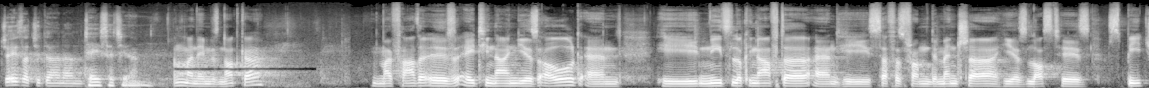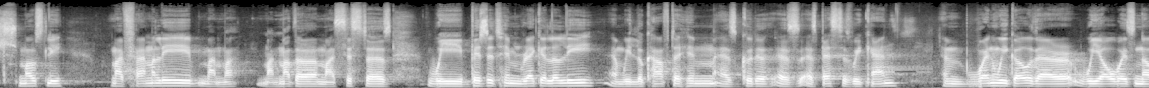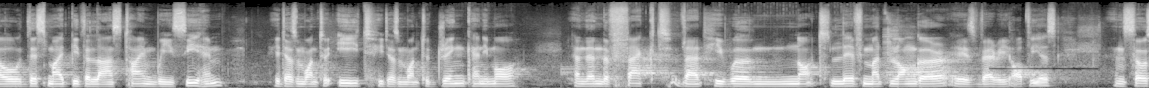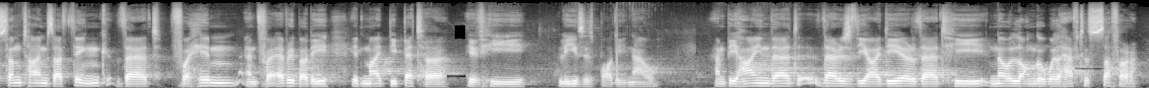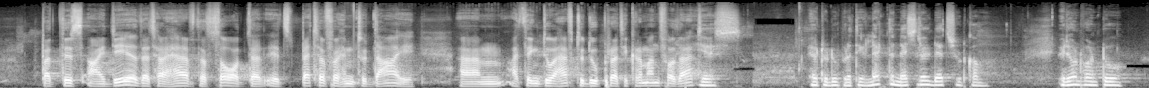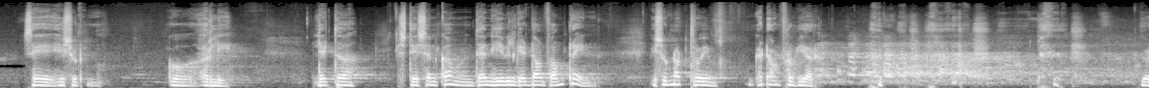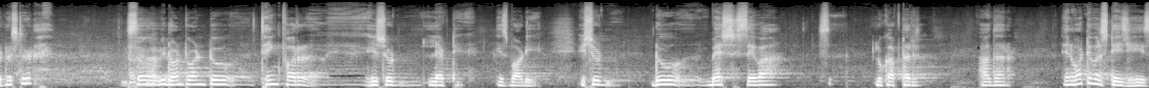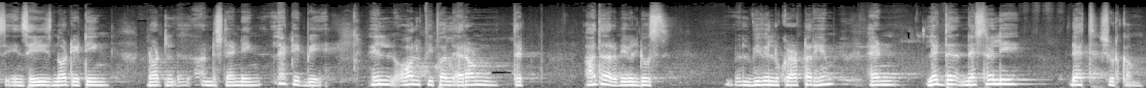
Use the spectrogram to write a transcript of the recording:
Jai Sachidanand. Jai Sachidanand. My name is Notka. My father is 89 years old and he needs looking after and he suffers from dementia. He has lost his speech mostly. My family, my, my, my mother, my sisters, we visit him regularly and we look after him as good as, as best as we can. And when we go there, we always know this might be the last time we see him. He doesn't want to eat, he doesn't want to drink anymore. And then the fact that he will not live much longer is very obvious. And so sometimes I think that for him and for everybody, it might be better if he leaves his body now. And behind that, there is the idea that he no longer will have to suffer. But this idea that I have, the thought that it's better for him to die, um, I think, do I have to do pratikraman for that? Yes. You have to do pratik. Let the natural death should come. We don't want to say he should go early. Let the station come, then he will get down from train. We should not throw him. Get down from here. you understood? so we don't want to think for he should left his body. He should do best seva, look after father, in whatever stage he is. In he is not eating, not understanding. Let it be. Will all people around that father we will do we will look after him and let the naturally death should come.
